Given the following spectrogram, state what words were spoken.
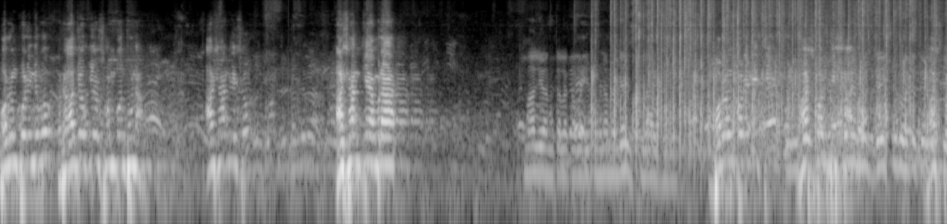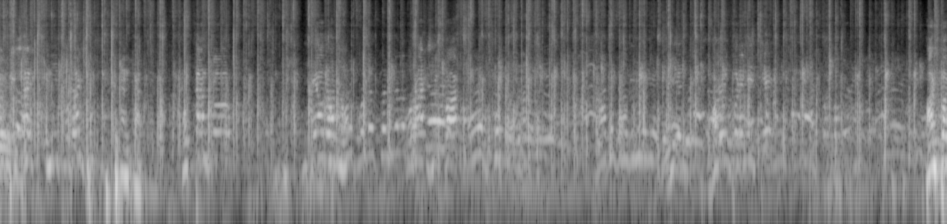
বরণ করে নেব। রাজকীয় সম্বর্ধনা। আসান এসো। আসানকে আমরা মালিয়ানতলা কাবাডি টুর্নামেন্টে বরণ করে নিচ্ছি ভাস্কর বিশ্বাস। শুরু হতে চলেছে। ভাস্কর বিশ্বাস ইনি প্রধান শিক্ষক। অত্যন্ত প্রধান শিক্ষক বরণ করে নিচ্ছে। ভাস্কর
